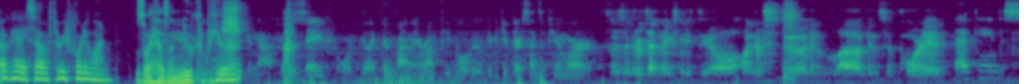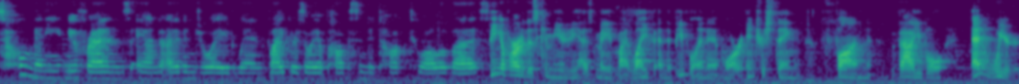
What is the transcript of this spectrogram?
Okay, so 341. Zoe has a new computer. Feel safe or feel like they're finally around people who maybe get their sense of humor. There's a group that makes me feel understood and loved and supported. I've gained so many new friends, and I've enjoyed when Mike or Zoya pops in to talk to all of us. Being a part of this community has made my life and the people in it more interesting, fun, valuable, and weird,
